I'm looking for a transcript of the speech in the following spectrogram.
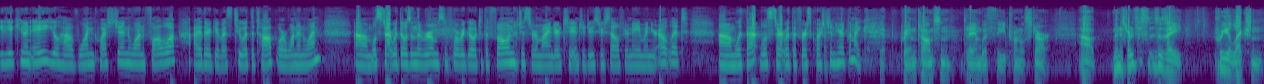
media Q&A, you'll have one question, one follow-up. Either give us two at the top or one and one. Um, we'll start with those in the rooms before we go to the phone. Just a reminder to introduce yourself, your name, and your outlet. Um, with that, we'll start with the first question here at the mic. Yep, Graham Thomson. Today I'm with the Toronto Star. Uh, Minister, this, this is a pre-election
